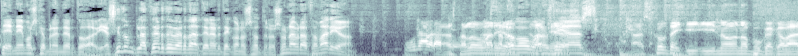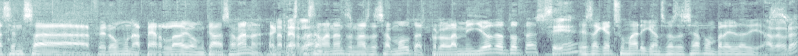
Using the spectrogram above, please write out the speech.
tenemos que aprender todavía. Ha sido un placer de verdad tenerte con nosotros. Un abrazo, Mario. Un abrazo. Hasta luego, Hasta Mario. luego, buenos Gràcies. Escolta, i, i no, no puc acabar sense fer-ho amb una perla com cada setmana. Una Aquesta perla? setmana ens n'has deixat moltes, però la millor de totes Sí? és aquest sumari que ens vas deixar fa un parell de dies. A veure...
